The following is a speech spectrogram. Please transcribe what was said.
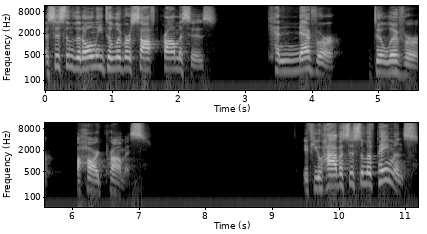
A system that only delivers soft promises can never deliver a hard promise. If you have a system of payments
